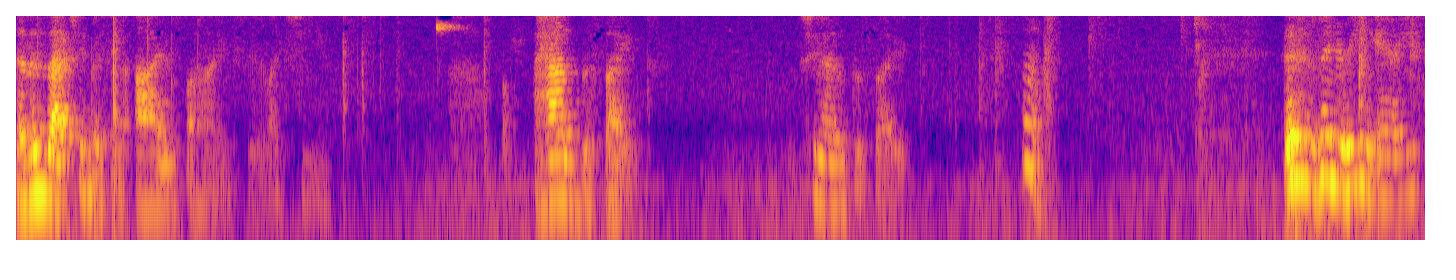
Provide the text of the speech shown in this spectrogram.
And this is actually missing eyes behind here. Like she's has the sight. She has the sight. Hmm. This has been your reading, Aries.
